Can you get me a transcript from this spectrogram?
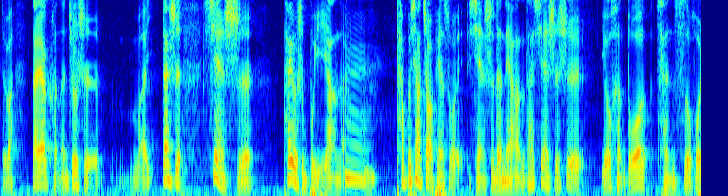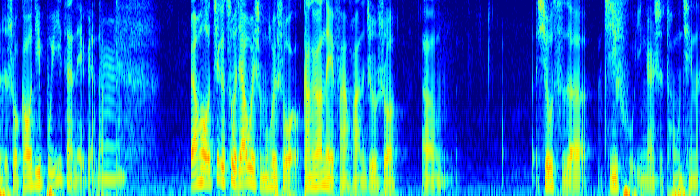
对吧？大家可能就是呃，但是现实它又是不一样的。嗯，它不像照片所显示的那样子，它现实是有很多层次或者说高低不一在那边的。嗯，然后这个作家为什么会说我刚刚那番话呢？就是说，嗯。修辞的基础应该是同情的，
